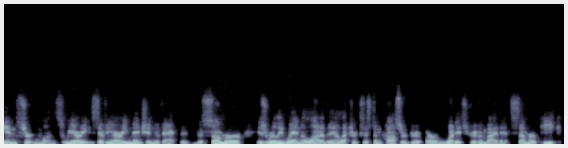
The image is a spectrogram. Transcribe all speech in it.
in certain months. We already, Stephanie already mentioned the fact that the summer is really when a lot of the electric system costs are, or what it's driven by, that summer peak.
